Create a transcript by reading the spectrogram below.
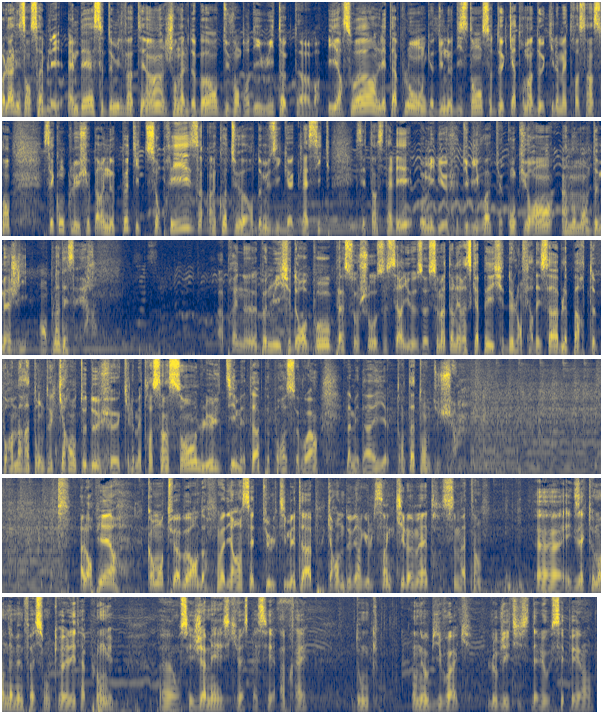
Hola les ensablés, MDS 2021, journal de bord du vendredi 8 octobre. Hier soir, l'étape longue d'une distance de 82 km 500 s'est conclue par une petite surprise. Un quatuor de musique classique s'est installé au milieu du bivouac concurrent, un moment de magie en plein désert. Après une bonne nuit de repos, place aux choses sérieuses. Ce matin, les rescapés de l'Enfer des Sables partent pour un marathon de 42 km 500, l'ultime étape pour recevoir la médaille tant attendue. Alors Pierre, comment tu abordes, on va dire, cette ultime étape, 42,5 km ce matin? Euh, Exactement de la même façon que l'étape longue. Euh, on ne sait jamais ce qui va se passer après. Donc on est au bivouac. L'objectif c'est d'aller au CP1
